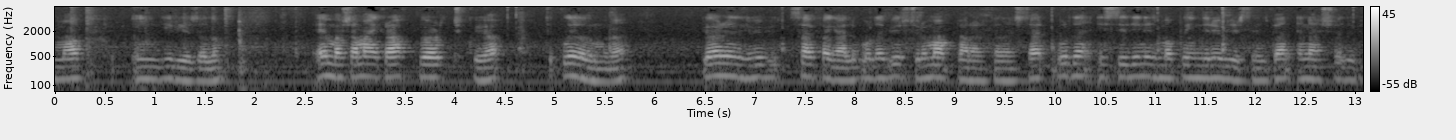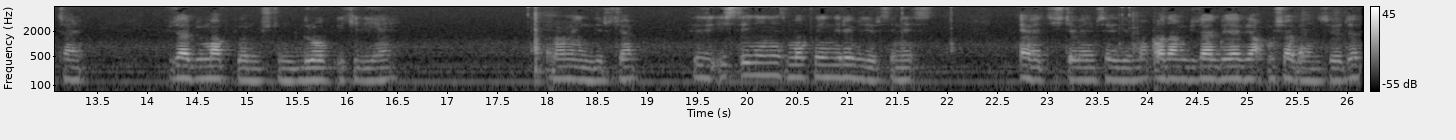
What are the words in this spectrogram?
map indir yazalım. En başa Minecraft World çıkıyor. Tıklayalım buna. Gördüğünüz gibi bir sayfa geldi. Burada bir sürü map var arkadaşlar. Burada istediğiniz mapı indirebilirsiniz. Ben en aşağıda bir tane güzel bir map görmüştüm. Drop 2 diye. Ben onu indireceğim. Siz istediğiniz mapı indirebilirsiniz. Evet işte benim sevdiğim map. Adam güzel bir ev yapmışa benziyordu.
